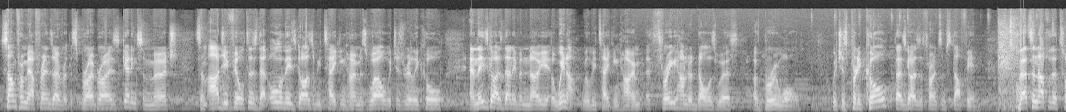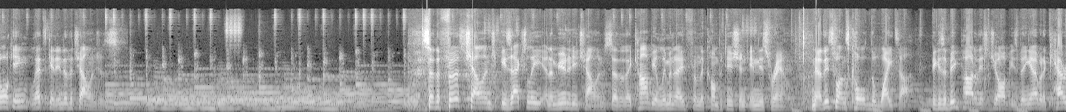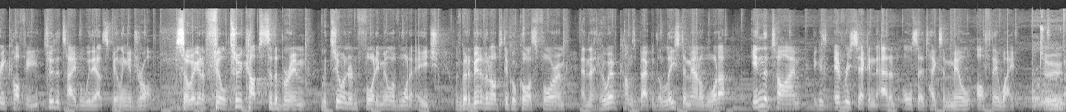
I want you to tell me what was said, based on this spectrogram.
Some from our friends over at the Spro Bros, getting some merch, some RG filters that all of these guys will be taking home as well, which is really cool. And these guys don't even know yet. The winner will be taking home $300 worth of brew wall which is pretty cool. Those guys have thrown some stuff in. That's enough of the talking. Let's get into the challenges. So the first challenge is actually an immunity challenge so that they can't be eliminated from the competition in this round. Now this one's called the waiter because a big part of this job is being able to carry coffee to the table without spilling a drop. So we're gonna fill two cups to the brim with 240 ml of water each. We've got a bit of an obstacle course for them and then whoever comes back with the least amount of water in the time because every second added also takes a mil off their weight. Two,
